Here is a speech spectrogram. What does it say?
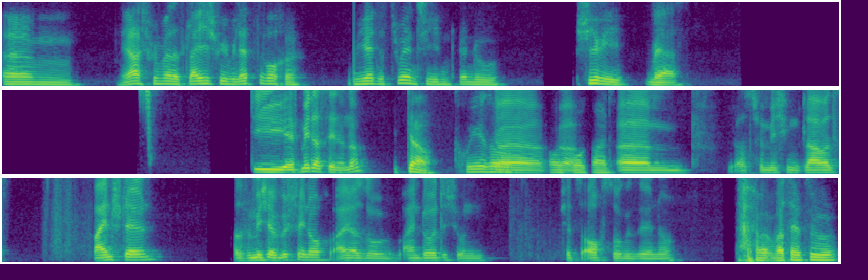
Ähm, ja, spielen wir das gleiche Spiel wie letzte Woche. Wie hättest du entschieden, wenn du Schiri wärst? Die Elfmeterszene, ne? Genau. Crueso ja, und ja. Burkhardt. Ähm, das ist für mich ein klares Beinstellen. Also für mich erwischt er noch, also eindeutig und ich hätte es auch so gesehen, ne? Was hältst du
